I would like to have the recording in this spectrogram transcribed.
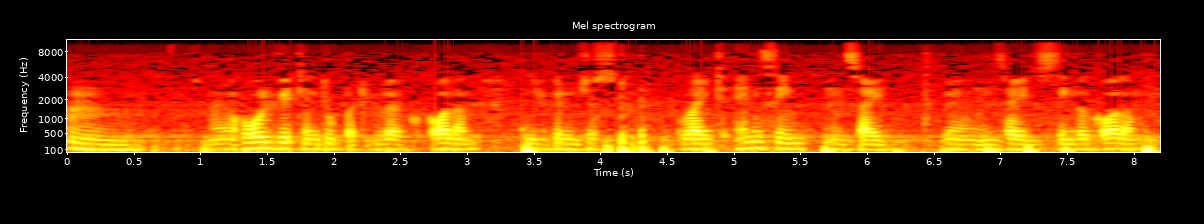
um, uh, whole width into particular column and you can just write anything inside uh, inside single column.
